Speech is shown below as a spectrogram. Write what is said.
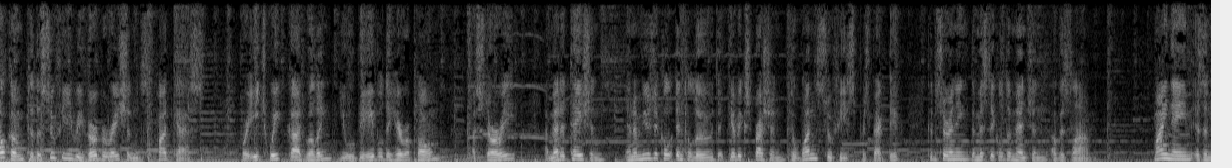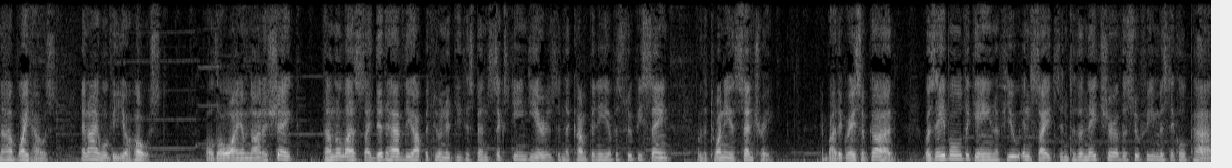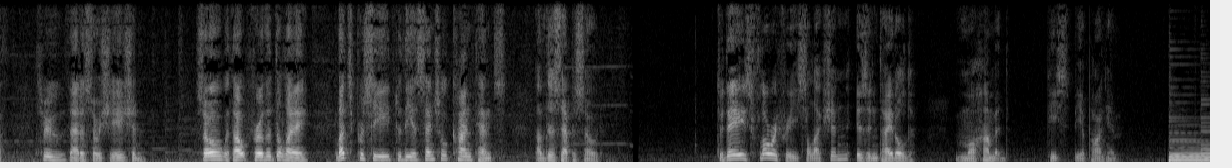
Welcome to the Sufi Reverberations podcast, where each week, God willing, you will be able to hear a poem, a story, a meditation, and a musical interlude that give expression to one Sufi's perspective concerning the mystical dimension of Islam. My name is Anab Whitehouse, and I will be your host. Although I am not a sheikh, nonetheless I did have the opportunity to spend 16 years in the company of a Sufi saint of the 20th century, and by the grace of God was able to gain a few insights into the nature of the Sufi mystical path through that association. So, without further delay, let's proceed to the essential contents of this episode. Today's Floristry selection is entitled Muhammad, peace be upon him.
